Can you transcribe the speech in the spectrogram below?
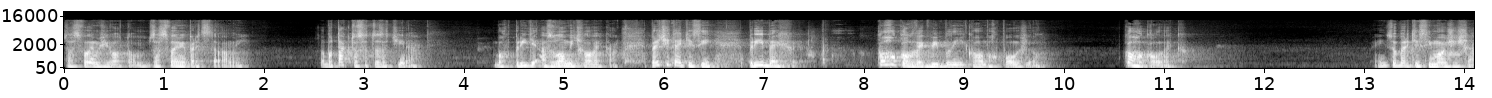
za svojim životom, za svojimi predstavami. Lebo takto sa to začína. Boh príde a zlomí človeka. Prečítajte si príbeh kohokoľvek v Biblii, koho Boh použil. Kohokoľvek. Zoberte si Mojžiša.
